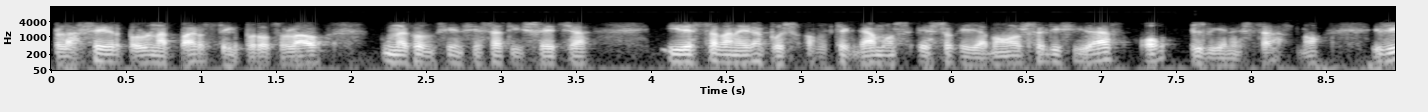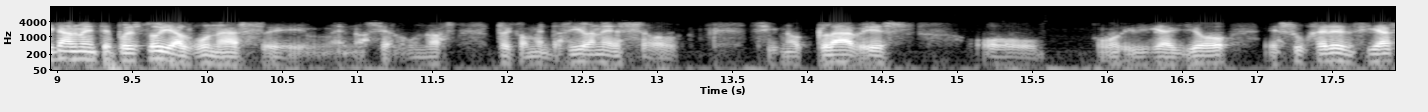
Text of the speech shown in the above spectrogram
placer por una parte y por otro lado una conciencia satisfecha y de esta manera pues obtengamos eso que llamamos felicidad o el bienestar, ¿no? Y finalmente pues doy algunas, eh, no sé, algunas recomendaciones o sino claves o como diría yo, eh, sugerencias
